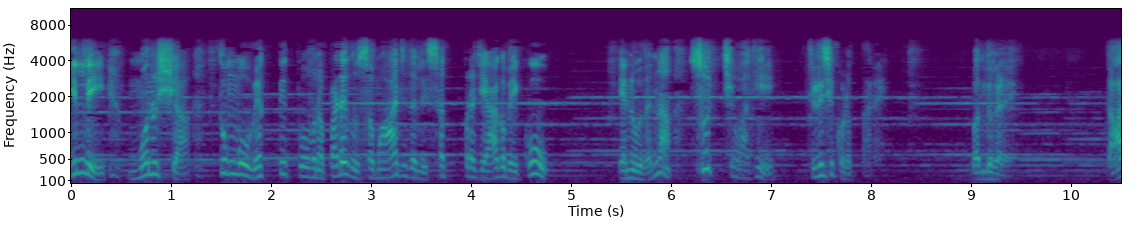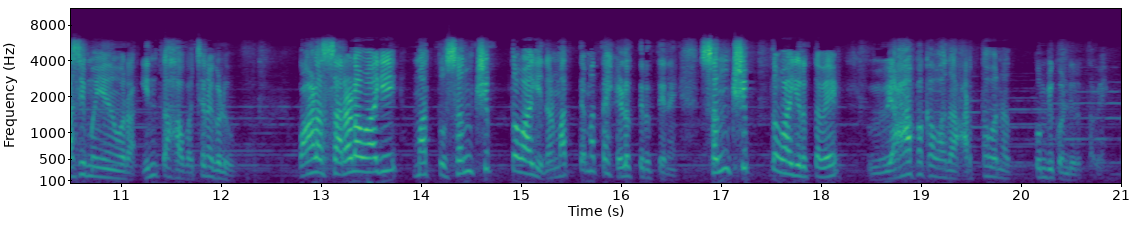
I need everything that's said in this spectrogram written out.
ಇಲ್ಲಿ ಮನುಷ್ಯ ತುಂಬು ವ್ಯಕ್ತಿತ್ವವನ್ನು ಪಡೆದು ಸಮಾಜದಲ್ಲಿ ಸತ್ಪ್ರಜೆ ಆಗಬೇಕು ಎನ್ನುವುದನ್ನ ಸೂಚ್ಯವಾಗಿ ತಿಳಿಸಿಕೊಡುತ್ತಾರೆ. ಬಂಧುಗಳೇ, ದಾಸಿಮಯ್ಯನವರ ಇಂತಹ ವಚನಗಳು ಬಹಳ ಸರಳವಾಗಿ ಮತ್ತು ಸಂಕ್ಷಿಪ್ತವಾಗಿ ನಾನು ಮತ್ತೆ ಮತ್ತೆ ಹೇಳುತ್ತಿರುತ್ತೇನೆ, ಸಂಕ್ಷಿಪ್ತವಾಗಿರುತ್ತವೆ, ವ್ಯಾಪಕವಾದ ಅರ್ಥವನ್ನು ತುಂಬಿಕೊಂಡಿರುತ್ತವೆ.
